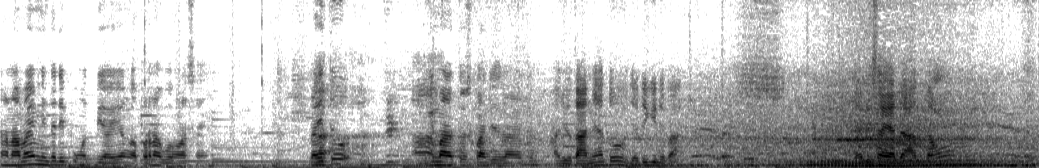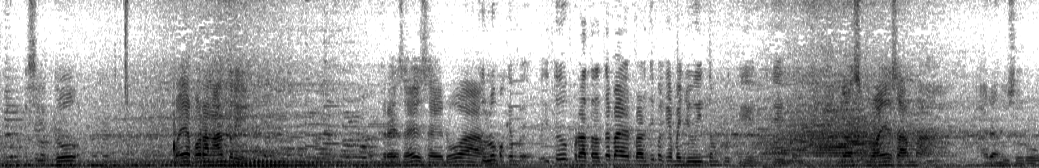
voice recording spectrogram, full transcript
yang namanya minta dipungut biaya nggak pernah gue ngerasain. Nah itu ah. gimana terus kelanjutan itu? lanjutannya tuh jadi gini pak jadi saya datang di situ banyak orang antri keren saya saya doang Itu pakai itu rata-rata berarti pakai baju hitam putih. Gitu. nggak semuanya sama ada yang disuruh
